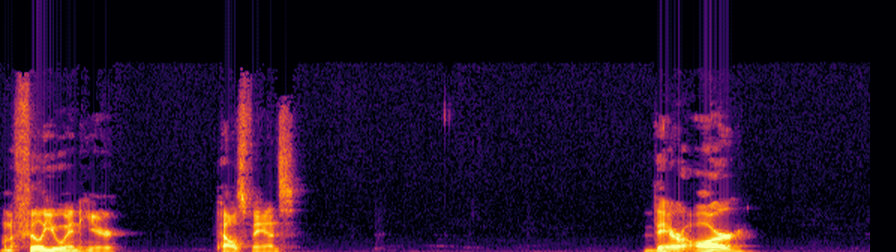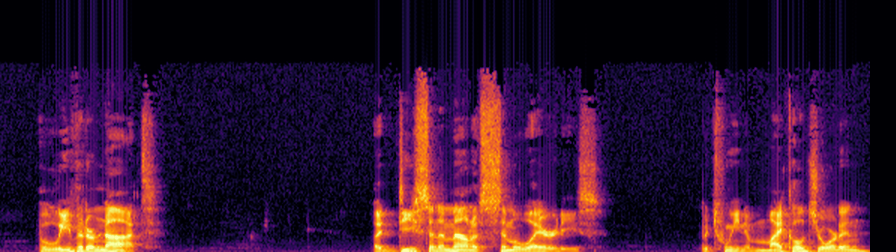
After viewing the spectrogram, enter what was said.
I'm going to fill you in here, Pels fans there are, believe it or not, a decent amount of similarities between Michael Jordan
